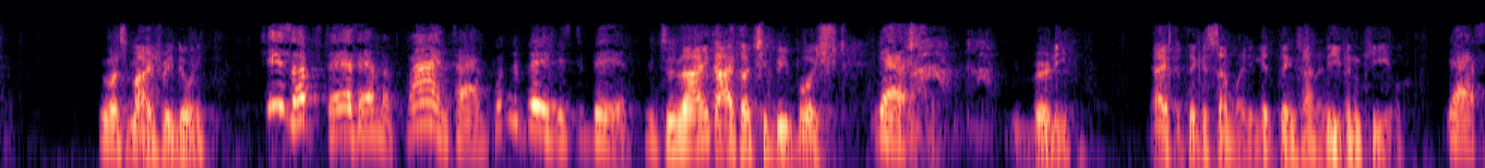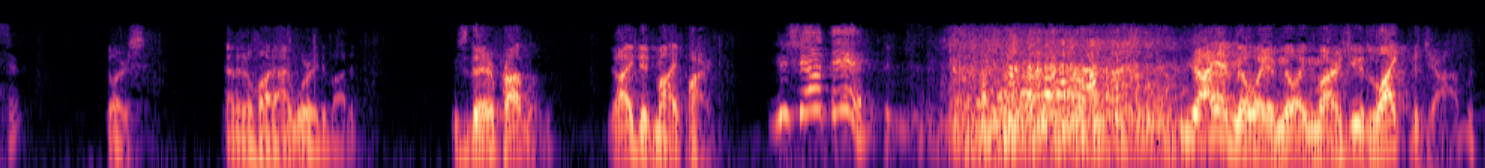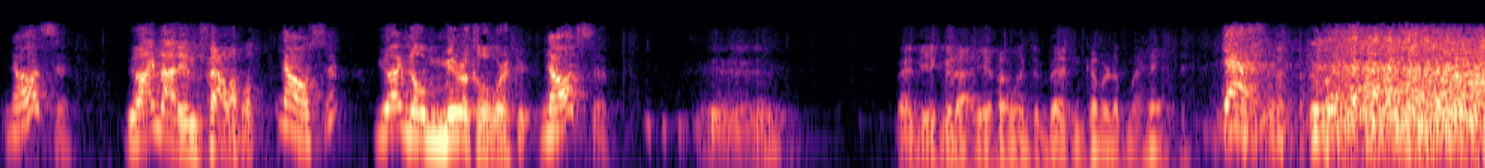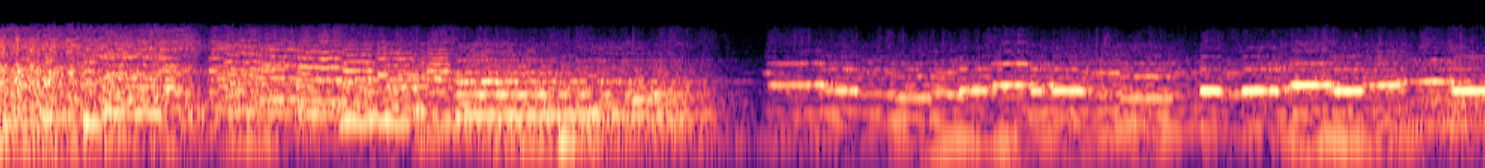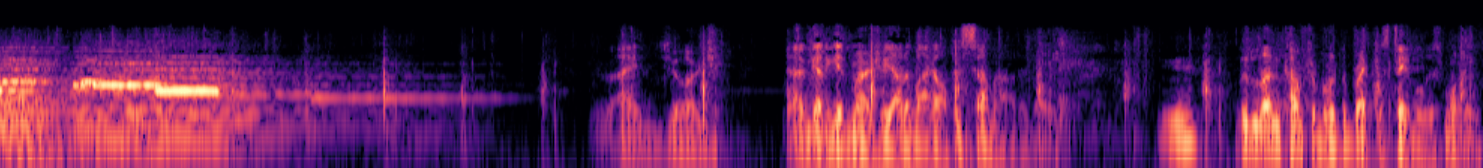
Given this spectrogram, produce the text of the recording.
What's Marjorie doing? She's upstairs having a fine time putting the babies to bed. Tonight, I thought she'd be bushed. Yes. Birdie, I have to think of some way to get things on an even keel. Yes, sir. Of course, I don't know why I'm worried about it. It's their problem. I did my part. You sure did. I had no way of knowing, Marge, you'd like the job. No, sir. You know, I'm not infallible. No, sir. I'm no miracle worker. No, sir. Uh, that'd be a good idea if I went to bed and covered up my head. Yes, sir. George. I've got to get Marjorie out of my office somehow today. Yeah, a little uncomfortable at the breakfast table this morning.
